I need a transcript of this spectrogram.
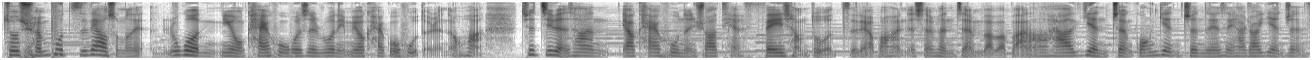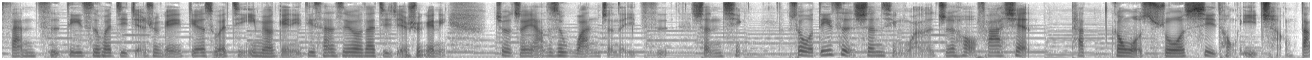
就全部资料什么的，如果你有开户，或是如果你没有开过户的人的话，就基本上要开户呢，你需要填非常多的资料，包含你的身份证，叭叭叭，然后还要验证，光验证这件事情，他就要验证三次，第一次会寄简讯给你，第二次会寄 email 给你，第三次又再寄简讯给你，就这样，这是完整的一次申请。所以我第一次申请完了之后，发现。他跟我说系统异常宕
